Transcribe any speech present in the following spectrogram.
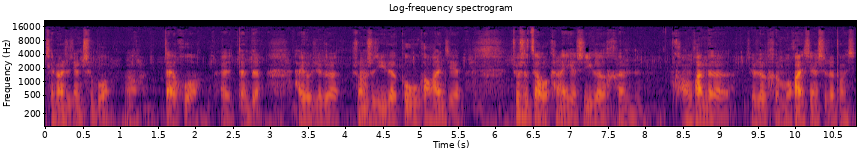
前段时间吃播，嗯，带货还有等等，还有这个双十一的购物狂欢节，就是在我看来也是一个很狂欢的，就是很魔幻现实的东西，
